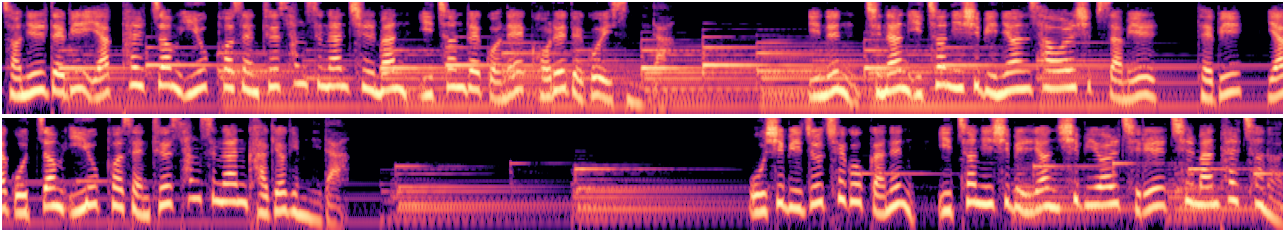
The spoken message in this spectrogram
전일 대비 약 8.26% 상승한 7만 2,100원에 거래되고 있습니다. 이는 지난 2022년 4월 13일 대비 약 5.26% 상승한 가격입니다. 52주 최고가는 2021년 12월 7일 7만 8천원.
